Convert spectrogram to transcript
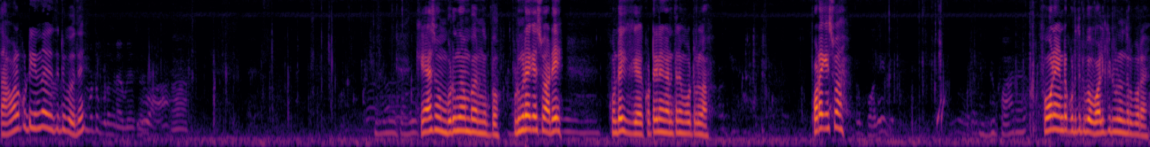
தவளைக்குட்டி இருந்தால் எடுத்துட்டு போகுது. கேசவம் பிடுங்காம பாருங்க இப்போ. பிடுங்கடா கேஸ்வா டே கொண்டு கொட்டையில கிணத்துல போட்டுடலாம் போடா கேஸ்வா ஃபோனை என்கிட்ட கொடுத்துட்டு போ வலிக்கிட்டு வந்துட போகிறேன்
